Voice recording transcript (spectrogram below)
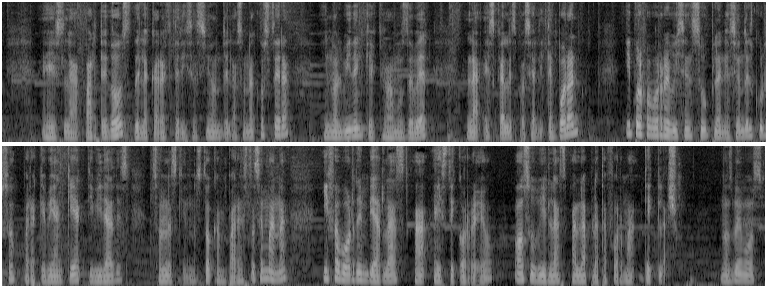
es la parte 2 de la caracterización de la zona costera y no olviden que acabamos de ver la escala espacial y temporal y por favor revisen su planeación del curso para que vean qué actividades son las que nos tocan para esta semana y favor de enviarlas a este correo o subirlas a la plataforma de Clash. Nos vemos.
